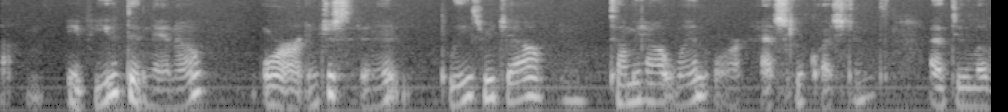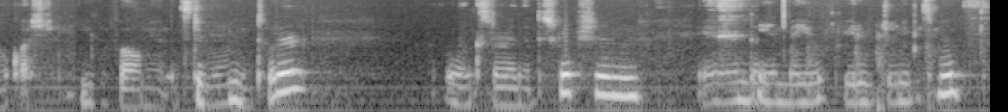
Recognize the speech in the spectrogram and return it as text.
Um, if you did nano or are interested in it, please reach out and tell me how it went or ask your questions. I do love a question. You can follow me on Instagram and Twitter. Links are in the description and, and may your creative journey be smooth.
